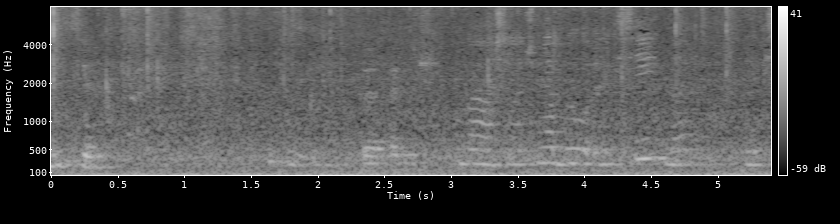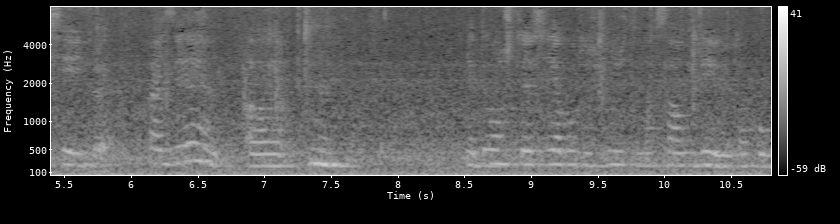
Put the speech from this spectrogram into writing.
Видите? Да, конечно. Значит, у меня был Алексей, да? Алексей, Да. хозяин. а, Я думала, что если я буду служить на самом деле такого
